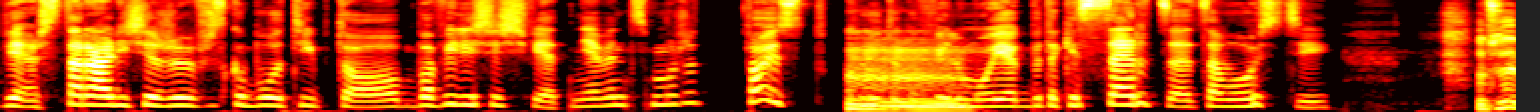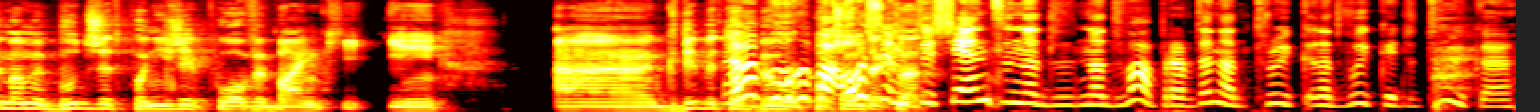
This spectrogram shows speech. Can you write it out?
Wiesz, starali się, żeby wszystko było tip-top, bawili się świetnie, więc może to jest klucz tego Mm. filmu, jakby takie serce całości. No tutaj mamy budżet poniżej połowy bańki i e, gdyby to Ale był było chyba początek 8 lat... tysięcy na, na dwa, prawda? Na trójkę, na dwójkę i na trójkę.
